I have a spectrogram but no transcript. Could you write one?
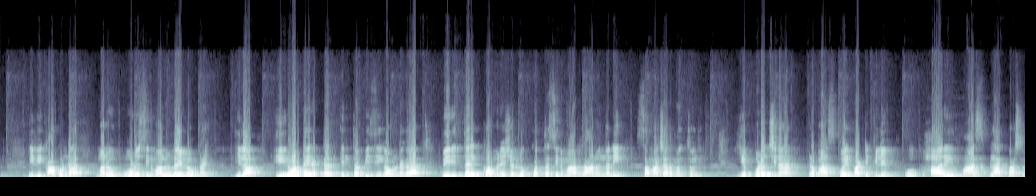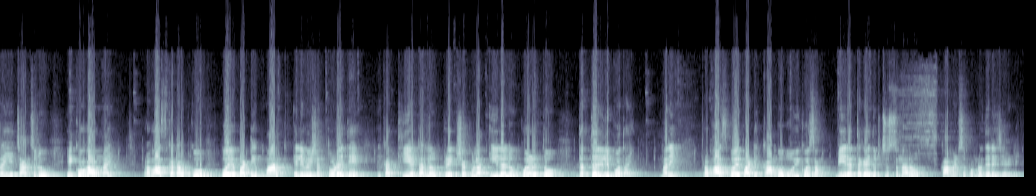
ఇవి కాకుండా మరో మూడు సినిమాలు లైన్లో ఉన్నాయి. ఇలా హీరో డైరెక్టర్ ఎంత బిజీగా ఉండగా వీరిద్దరి కాంబినేషన్లో కొత్త సినిమా రానుందని సమాచారం అందుతుంది. ఎప్పుడొచ్చినా ప్రభాస్ బోయపాటి ఫిలిం ఓ భారీ మాస్ బ్లాక్ బాస్టర్ అయ్యే ఛాన్సులు ఎక్కువగా ఉన్నాయి. ప్రభాస్ కటౌట్కు బోయపాటి మార్క్ ఎలివేషన్ తోడైతే ఇక థియేటర్లు ప్రేక్షకుల ఈలలు గోడలతో దద్దరిల్లిపోతాయి. మరి ప్రభాస్ బోయపాటి కాంబో మూవీ కోసం మీరెంతగా ఎదురు చూస్తున్నారో కామెంట్స్ రూపంలో తెలియజేయండి.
